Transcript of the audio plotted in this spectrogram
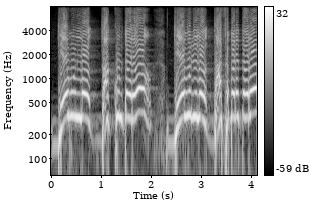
దేవునిలో దాక్కుంటారో దేవునిలో దాచబడతారో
